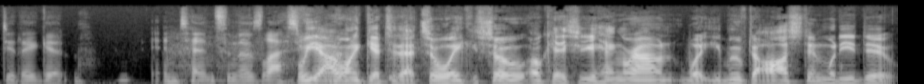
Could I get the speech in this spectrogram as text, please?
do they get intense in those last? Well, yeah, I want to get to that. So, wait, so okay, so you hang around. What you move to Austin? What do you do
